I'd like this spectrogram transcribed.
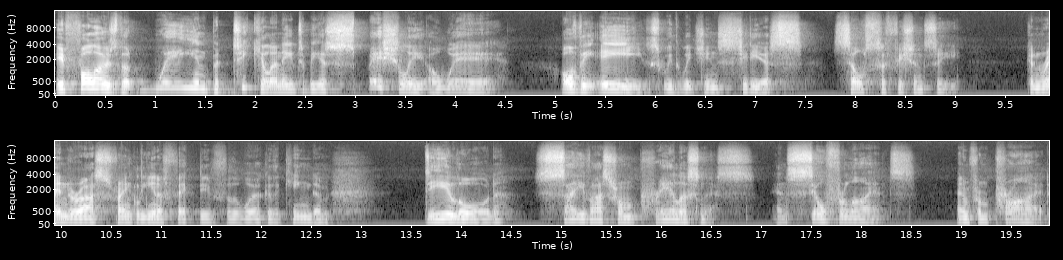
it follows that we in particular need to be especially aware of the ease with which insidious self sufficiency can render us, frankly, ineffective for the work of the kingdom. Dear Lord, save us from prayerlessness and self reliance and from pride.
